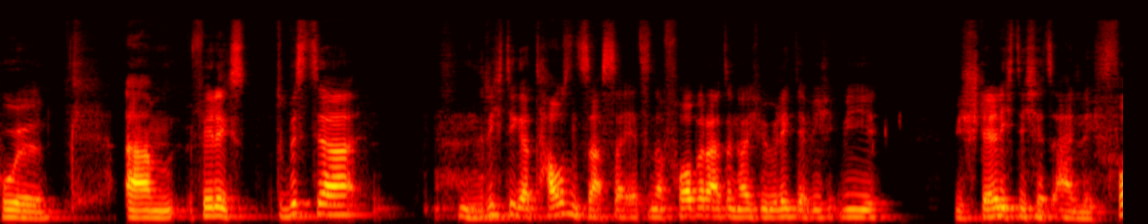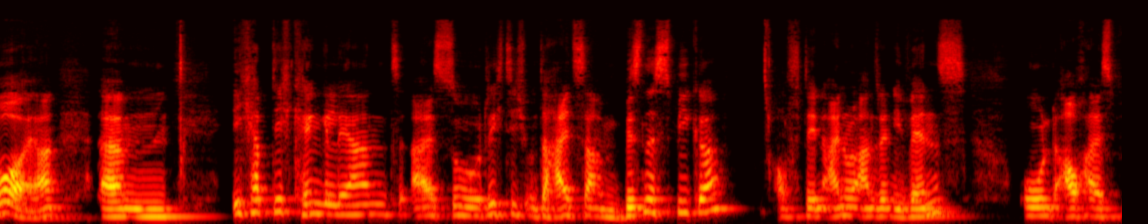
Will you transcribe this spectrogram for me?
Cool. Ähm, Felix, du bist ja ein richtiger Tausendsasser. Jetzt in der Vorbereitung habe ich mir überlegt, ja, wie, wie, wie stelle ich dich jetzt eigentlich vor? Ja? Ähm, ich habe dich kennengelernt als so richtig unterhaltsamen Business-Speaker auf den ein oder anderen Events und auch als,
